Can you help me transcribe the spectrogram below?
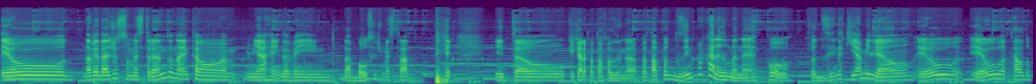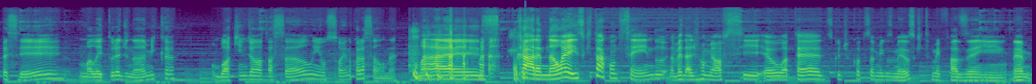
Eu, na verdade, eu sou mestrando, né? Então a minha renda vem da bolsa de mestrado. então, o que, que era pra eu estar fazendo? Era pra eu estar produzindo pra caramba, né? Pô, produzindo aqui a milhão. Eu, eu, a tela do PC, uma leitura dinâmica, um bloquinho de anotação e um sonho no coração, né? Mas, cara, não é isso que tá acontecendo. Na verdade, home office, eu até discuti com outros amigos meus que também fazem, né?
